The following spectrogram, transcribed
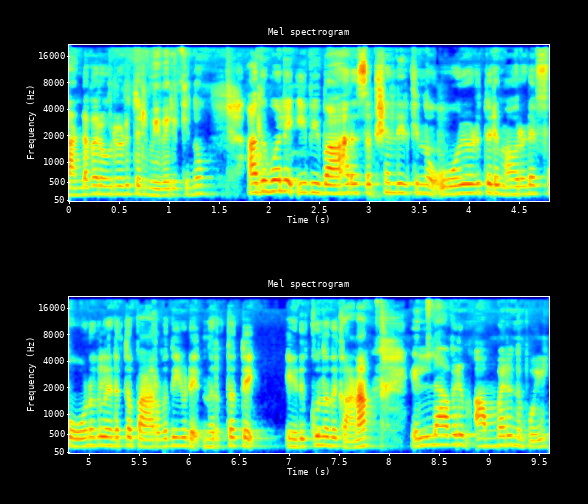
കണ്ടവർ ഓരോരുത്തരും വിവരിക്കുന്നു. അതുപോലെ ഈ വിവാഹ റിസപ്ഷനിലിരിക്കുന്ന ഓരോരുത്തരും അവരുടെ ഫോണുകളെടുത്ത് പാർവതിയുടെ നൃത്തത്തെ എടുക്കുന്നത് കാണാം. എല്ലാവരും അമ്പരന്ന് പോയി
